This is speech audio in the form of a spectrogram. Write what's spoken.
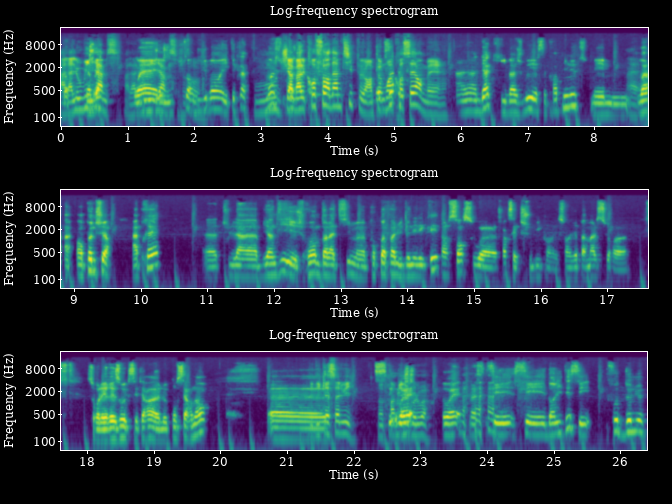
À la Lou Williams, à la Lou ouais, Williams, il sort trouve. du banc, il t'éclate. Moi, je Jamal Crawford un petit peu, un peu moins crosser, mais un, gars qui va jouer ses 30 minutes, mais voilà, en puncher. Après, euh, tu l'as bien dit, et je rentre dans la team, euh, pourquoi pas lui donner les clés, dans le sens où, euh, je crois que c'est Choubi quand il échangeait pas mal sur, euh, sur les réseaux, etc., le concernant. Dédicace à lui, notre ami ouais. Ouais, bah, c'est, dans l'idée, c'est faute de mieux.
